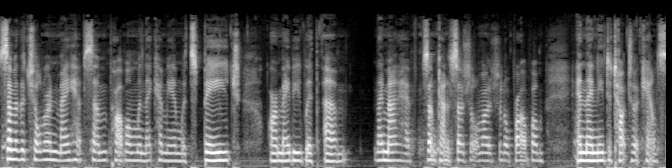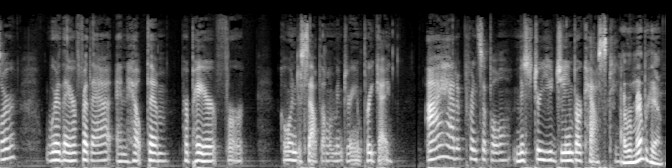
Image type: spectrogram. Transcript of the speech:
some of the children may have some problem when they come in with speech or maybe with um, they might have some kind of social emotional problem and they need to talk to a counselor. We're there for that and help them prepare for going to south elementary and pre-k i had a principal mr eugene Barkowski. I remember him.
